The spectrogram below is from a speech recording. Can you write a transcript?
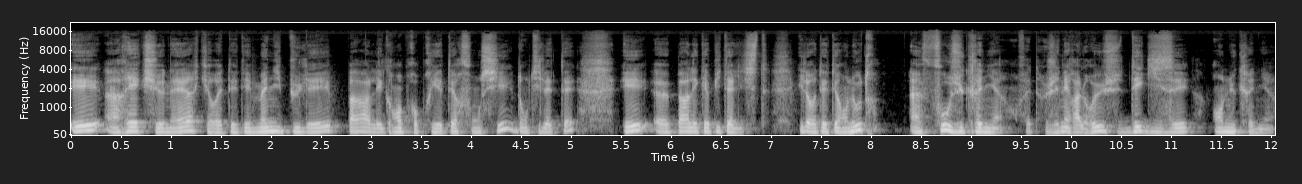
et un réactionnaire qui aurait été manipulé par les grands propriétaires fonciers dont il était, et euh, par les capitalistes. Il aurait été en outre un faux Ukrainien, en fait, un général russe déguisé en Ukrainien.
